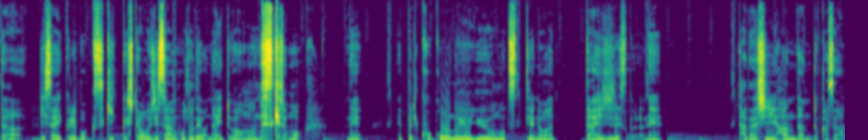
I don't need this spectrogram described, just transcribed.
たリサイクルボックスキックしたおじさんほどではないとは思うんですけども。ね。やっぱり心の余裕を持つっていうのは大事ですからね。正しい判断とかさ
